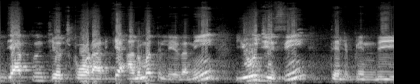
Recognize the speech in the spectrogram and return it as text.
విద్యార్థులను చేర్చుకోవడానికి అనుమతి లేదని యూజీసీ తెలిపింది.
